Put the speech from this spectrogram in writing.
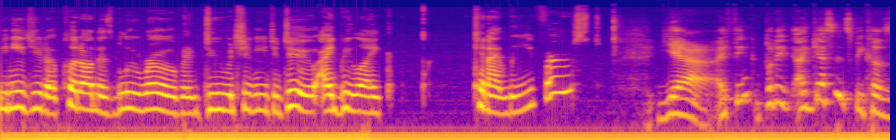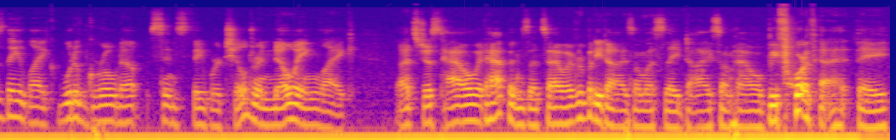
We need you to put on this blue robe and do what you need to do. I'd be like, can I leave first? Yeah, I think, but it, I guess it's because they like would have grown up since they were children, knowing like that's just how it happens. That's how everybody dies, unless they die somehow before that. They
